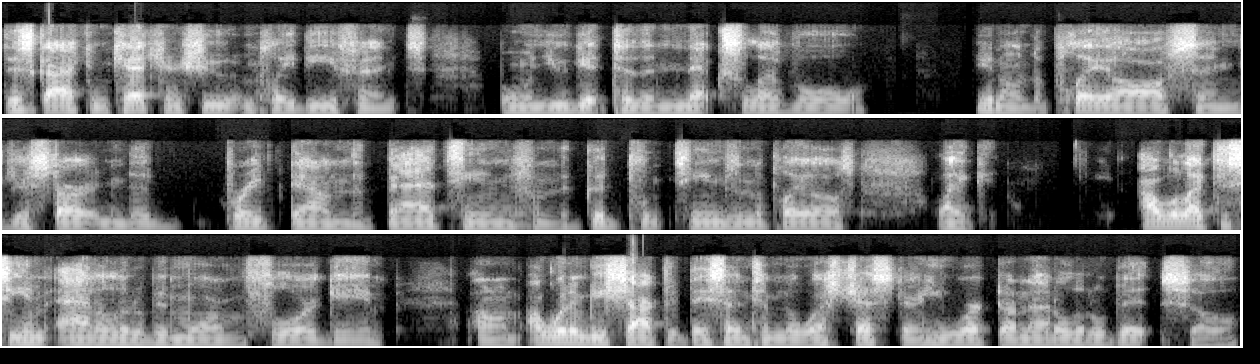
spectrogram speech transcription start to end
this guy can catch and shoot and play defense, but when you get to the next level you know, the playoffs and you're starting to break down the bad teams from the good teams in the playoffs. Like, I would like to see him add a little bit more of a floor game. Um, I wouldn't be shocked if they sent him to Westchester and he worked on that a little bit. So,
